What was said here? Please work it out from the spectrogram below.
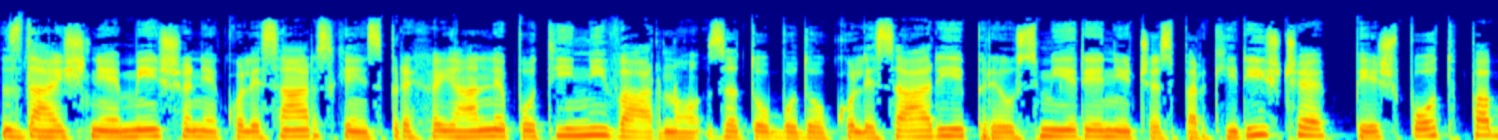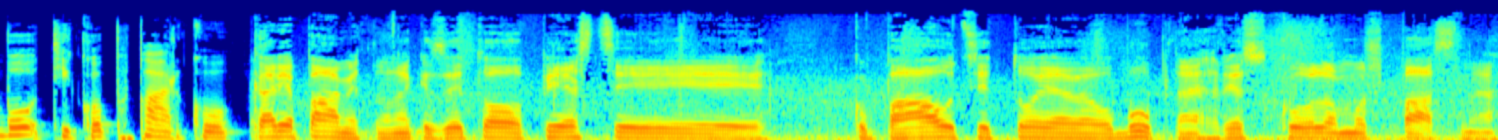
Zdajšnje mešanje kolesarske in sprehajalne poti ni varno, zato bodo kolesarji preusmerjeni čez parkirišče, pešpot pa bo tik ob parku. Kar je pametno, nekaj zdaj to pesci kopalci, to je obup, ne? res kolamo špasne.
